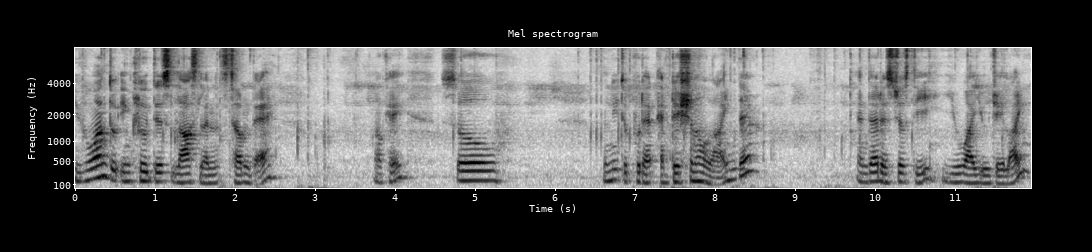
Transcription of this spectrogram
if you want to include this last term there, okay, so we need to put an additional line there and that is just the UIUJ line.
